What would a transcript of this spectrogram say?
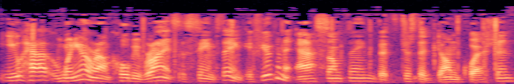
you have when you're around kobe bryant it's the same thing if you're going to ask something that's just a dumb question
